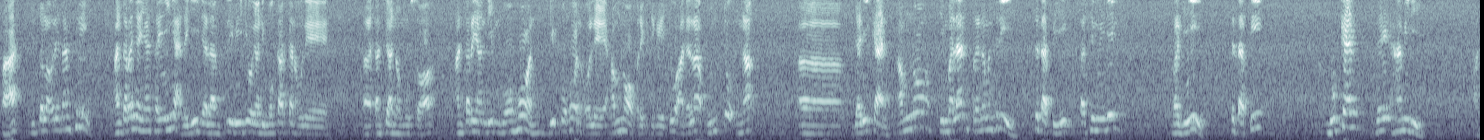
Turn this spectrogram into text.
PAS ditolak oleh Tan Sri. Antaranya yang saya ingat lagi dalam klip video yang dibongkarkan oleh uh, Tan Sri Anwar Musa antara yang dimohon dipohon oleh UMNO pada ketika itu adalah untuk nak uh, jadikan UMNO timbalan Perdana Menteri. Tetapi Tan Sri Muhyiddin bagi tetapi bukan Zahid Hamidi. Ha,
